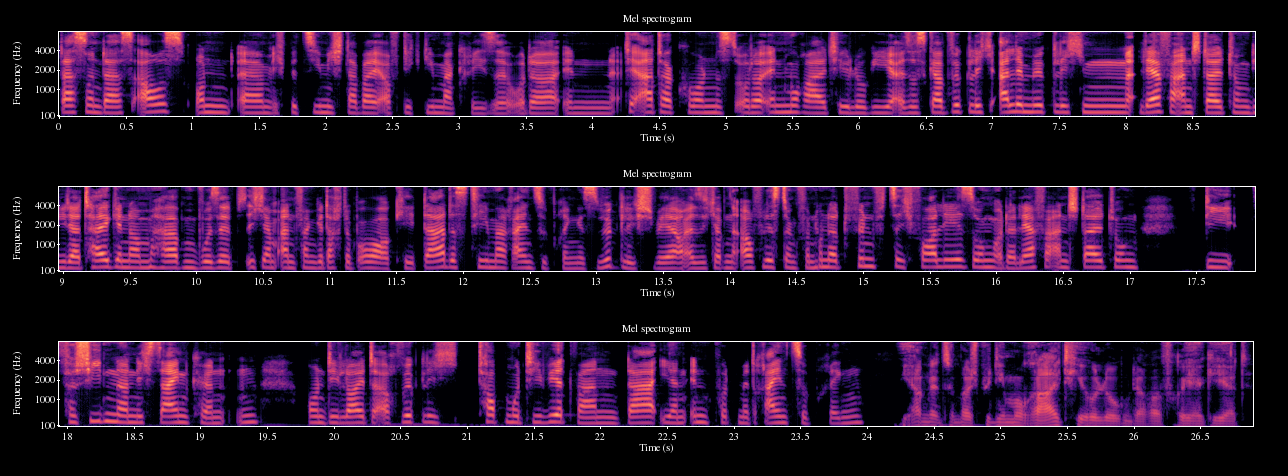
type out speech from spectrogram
das und das aus und ähm, ich beziehe mich dabei auf die Klimakrise oder in Theaterkunst oder in Moraltheologie. Also es gab wirklich alle möglichen Lehrveranstaltungen, die da teilgenommen haben, wo selbst ich am Anfang gedacht habe, oh, okay, da das Thema reinzubringen, ist wirklich schwer. Also ich habe eine Auflistung von 150 Vorlesungen oder Lehrveranstaltungen, die verschiedener nicht sein könnten und die Leute auch wirklich top motiviert waren, da ihren Input mit reinzubringen. Wie haben denn zum Beispiel die Moraltheologen darauf reagiert?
